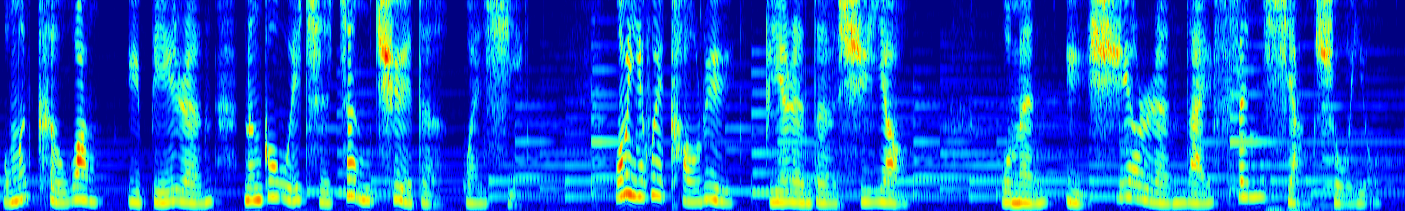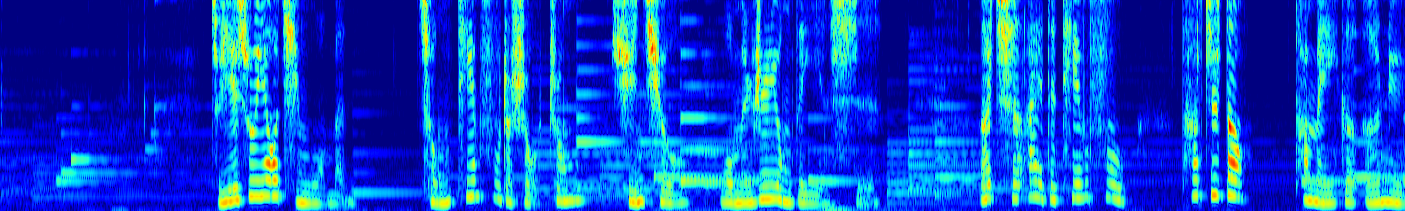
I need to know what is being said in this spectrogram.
我们渴望与别人能够维持正确的关系，我们也会考虑别人的需要。我们与需要人来分享所有。主耶稣邀请我们从天父的手中寻求我们日用的饮食，而慈爱的天父，他知道他每一个儿女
